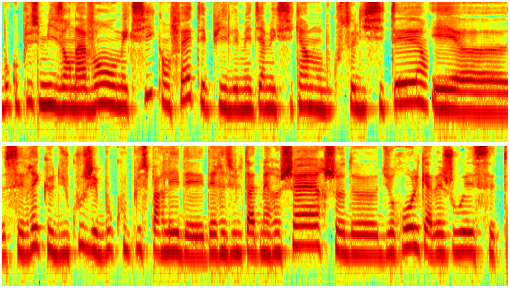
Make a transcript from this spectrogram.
beaucoup plus mise en avant au Mexique en fait et puis les médias mexicains m'ont beaucoup sollicité et euh, c'est vrai que du coup j'ai beaucoup plus parlé des, résultats de mes recherches du rôle qu'avait joué cet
